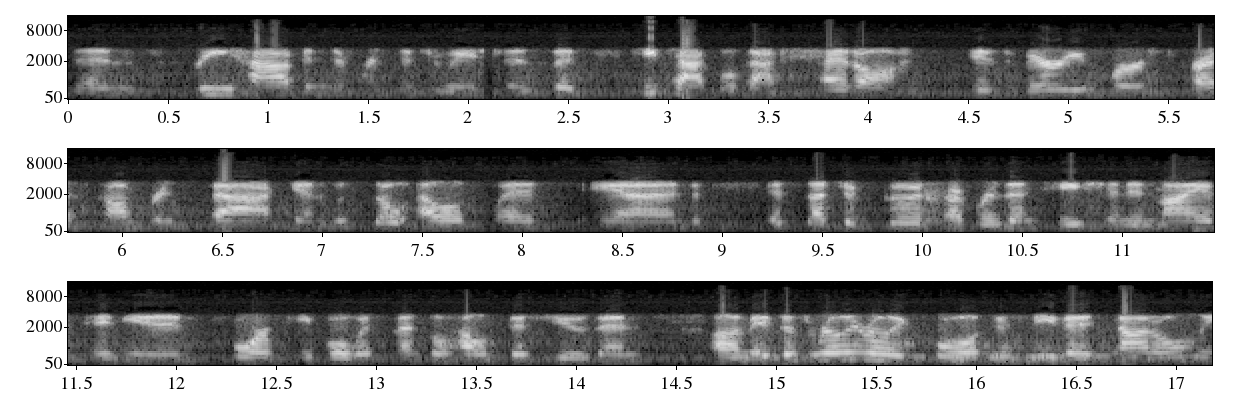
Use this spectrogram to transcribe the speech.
and rehab and different situations that he tackled that head on his very first press conference back and was so eloquent and is such a good representation in my opinion for people with mental health issues and um, it's just really, really cool to see that not only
